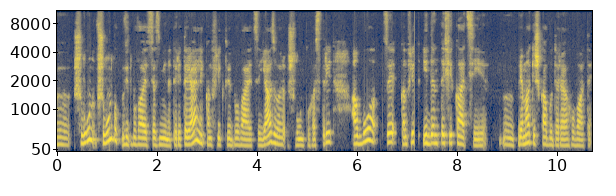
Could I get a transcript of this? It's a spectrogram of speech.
е, шлун, в шлунку відбуваються зміни, територіальний конфлікт відбувається, язва шлунку, гастрит, або це конфлікт ідентифікації, е, пряма кишка буде реагувати.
